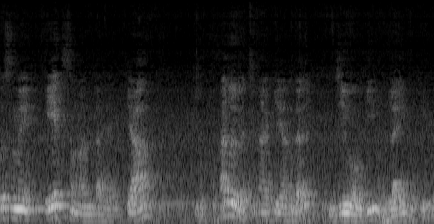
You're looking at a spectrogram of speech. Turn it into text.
उसमें एक समानता है। क्या? हर रचना के अंदर जीवों की भलाई होती है।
